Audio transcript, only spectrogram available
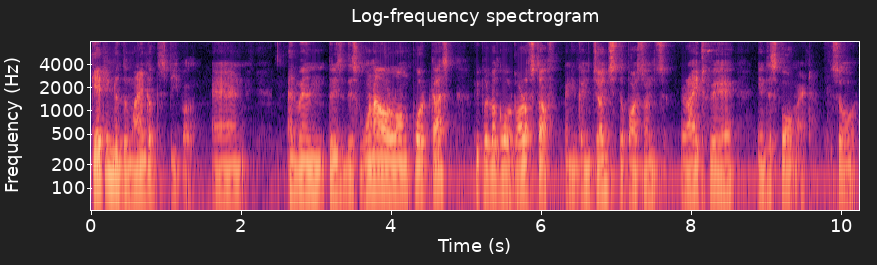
get into the mind of these people. And and when there is this one hour long podcast people talk about a lot of stuff and you can judge the person's right way in this format. So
